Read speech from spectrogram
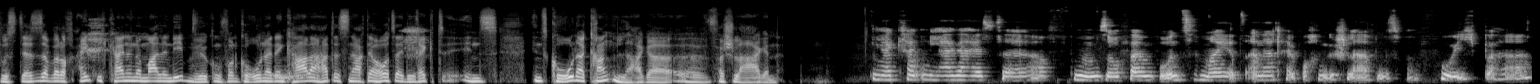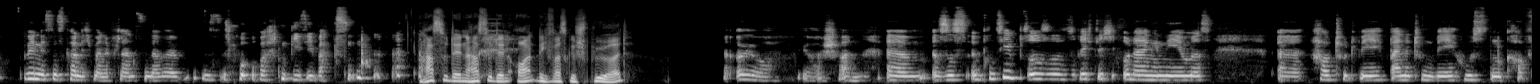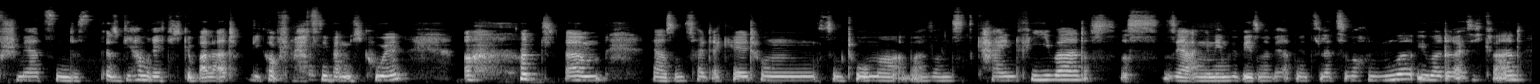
Wusste, das ist aber doch eigentlich keine normale Nebenwirkung von Corona, denn Carla hat es nach der Hochzeit direkt ins, ins Corona-Krankenlager äh, verschlagen. Ja, Krankenlager heißt äh, auf dem Sofa im Wohnzimmer jetzt anderthalb Wochen geschlafen. Das war furchtbar. Wenigstens konnte ich meine Pflanzen dabei beobachten, wie sie wachsen. Hast du denn, hast du denn ordentlich was gespürt? Oh ja, ja, schon. Ähm, es ist im Prinzip so, so, so richtig unangenehmes. Äh, Haut tut weh, Beine tun weh, Husten, Kopfschmerzen. Das, also die haben richtig geballert. Die Kopfschmerzen, die waren nicht cool. Und ähm, ja, sonst halt Erkältungssymptome, aber sonst kein Fieber. Das ist sehr angenehm gewesen. weil Wir hatten jetzt letzte Woche nur über 30 Grad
